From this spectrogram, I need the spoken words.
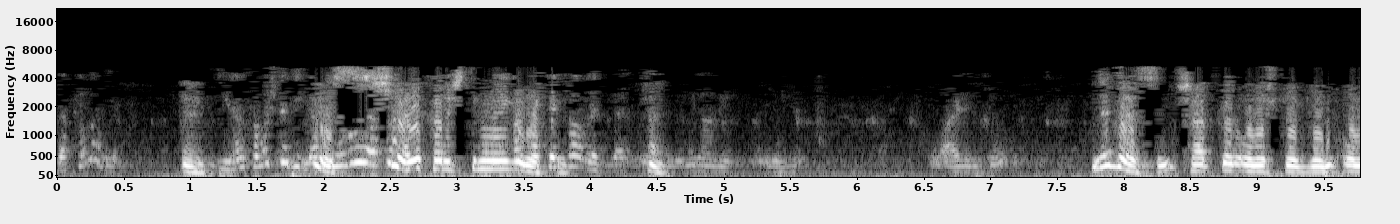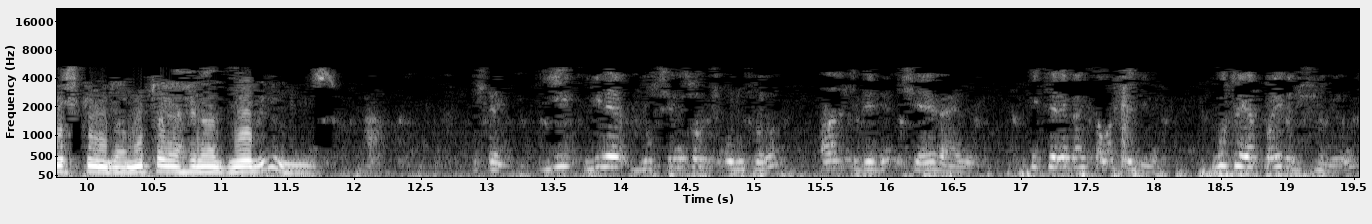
yapıyorlar ya. Evet. İran savaşta değil. Yani Evet. Şia'yı karıştırmaya gerek yok. Ne dersin? Şartlar oluşturduğun, oluştuğunda mutaya helal diyebilir miyiz? Ha. İşte yine bu senin olduğun soru az önce dediğin şeye verdi. Bir kere ben savaşta değilim. Muta yapmayı da düşünmüyorum.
